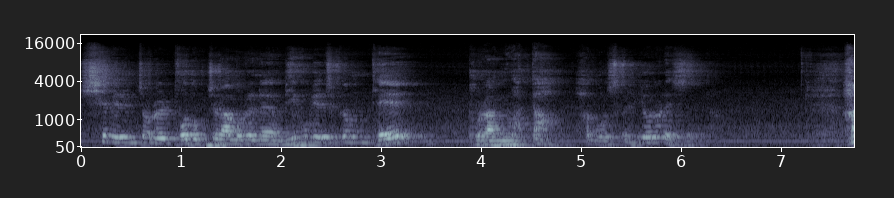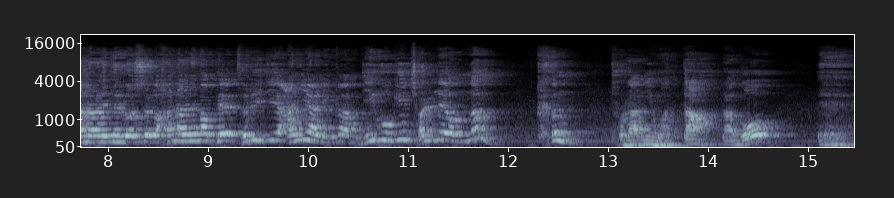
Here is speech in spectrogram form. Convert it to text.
11조를 도둑질함으로 인해 미국에 지금 대불황이 왔다 하고 설교를 했습니다. 하나님의 것을 하나님 앞에 드리지 아니하니까 미국이 전례 없는 큰 불황이 왔다라고 예,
